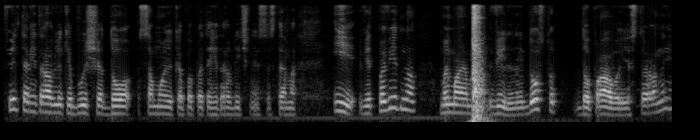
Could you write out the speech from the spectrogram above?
фільтр гідравліки ближче до самої КПП та гідравлічної системи. І відповідно ми маємо вільний доступ до правої сторони.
